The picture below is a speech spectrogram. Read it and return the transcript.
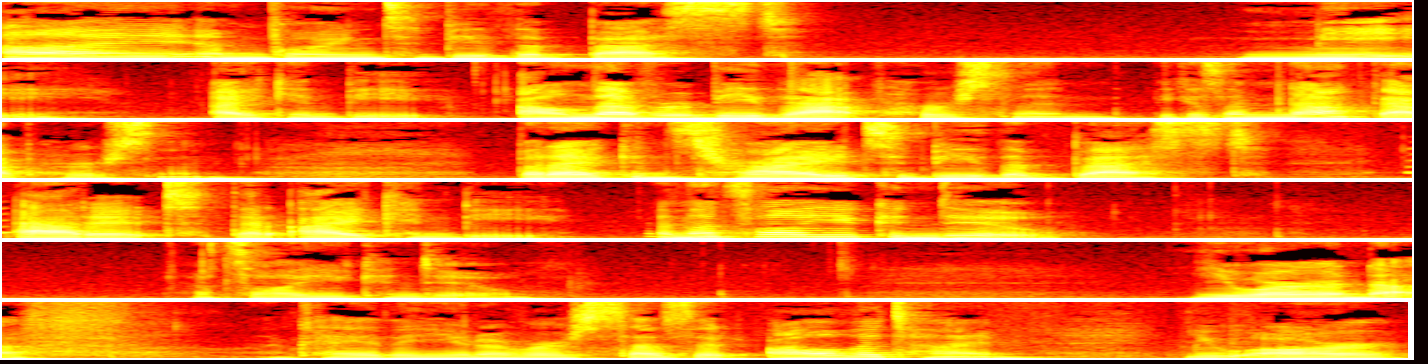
I am going to be the best me I can be. I'll never be that person because I'm not that person. But I can try to be the best at it that I can be. And that's all you can do. That's all you can do. You are enough. Okay, the universe says it all the time. You are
